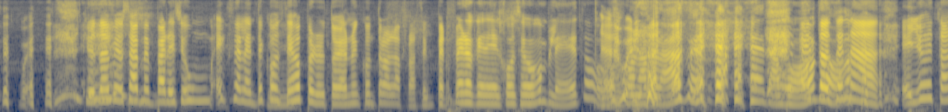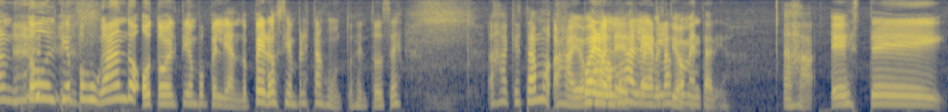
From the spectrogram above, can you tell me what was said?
se puede. Yo también, o sea, me pareció un excelente consejo, pero todavía no he encontrado la frase perfecta. Pero que dé el consejo completo, Eh, con bueno. la frase. Tampoco. Entonces, nada, ellos están todo el tiempo jugando o todo el tiempo peleando, pero siempre están juntos. Entonces, ajá, ¿qué estamos? Ajá, y bueno, a vamos leer a la leer los comentarios. Ajá, este...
